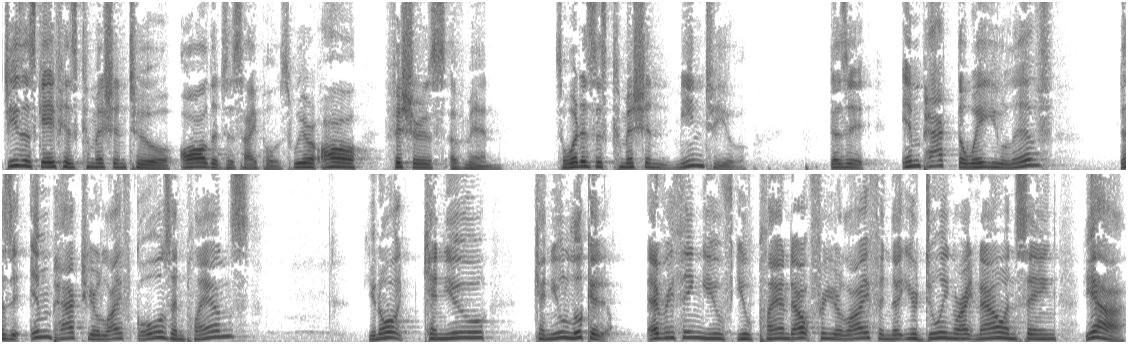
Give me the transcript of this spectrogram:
Jesus gave his commission to all the disciples. We are all fishers of men. So, what does this commission mean to you? Does it impact the way you live? Does it impact your life goals and plans? You know, can you can you look at everything you've you've planned out for your life and that you're doing right now and saying, "Yeah,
